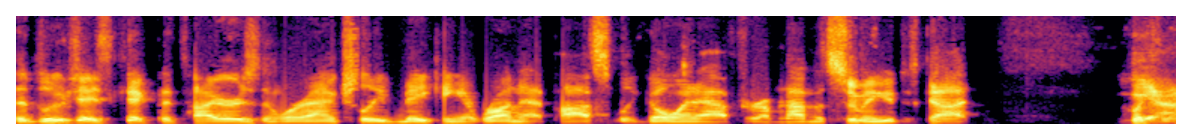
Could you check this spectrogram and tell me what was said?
the Blue Jays kicked the tires and were actually making a run at possibly going after him. And I'm assuming it just got. Yeah.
